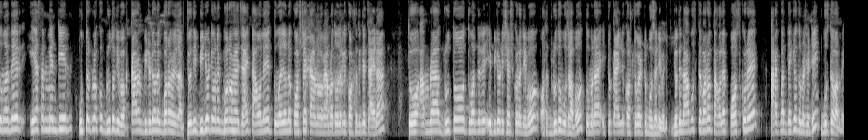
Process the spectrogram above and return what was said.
তোমাদের এই অ্যাসাইনমেন্টটির উত্তরগুলো খুব দ্রুত দিব, কারণ ভিডিওটি অনেক বড় হয়ে যাবে। যদি ভিডিওটি অনেক বড় হয়ে যায়, তাহলে তোমার জন্য কষ্টের কারণ হবে, আমরা তোমাদেরকে কষ্ট দিতে চাই না। তো আমরা দ্রুত তোমাদের এই ভিডিওটি শেষ করে দিব, অর্থাৎ দ্রুত বুঝাবো। তোমরা একটু কাইন্ডলি কষ্ট করে একটু বুঝে নিবে। যদি না বুঝতে পারো, তাহলে পজ করে আরেকবার দেখলে তোমরা সেটি বুঝতে পারবে।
